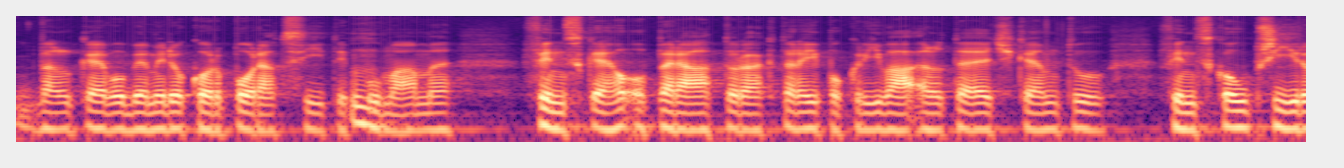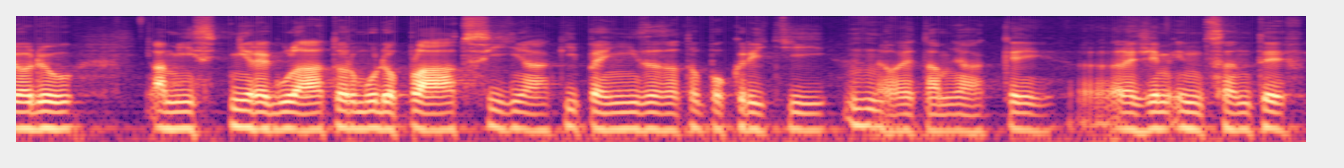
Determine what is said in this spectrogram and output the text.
velké objemy do korporací, typu mm. máme finského operátora, který pokrývá LTEčkem tu finskou přírodu a místní regulátor mu doplácí nějaký peníze za to pokrytí, mm-hmm. jo, je tam nějaký eh, režim incentiv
